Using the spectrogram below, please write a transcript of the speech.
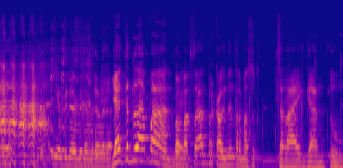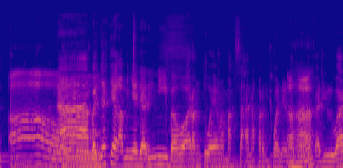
iya benar benar benar benar Yang kedelapan, pemaksaan perkawinan termasuk cerai gantung. Oh. Nah, banyak yang menyadari nih bahwa orang tua yang memaksa anak perempuannya untuk Aha. menikah di luar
